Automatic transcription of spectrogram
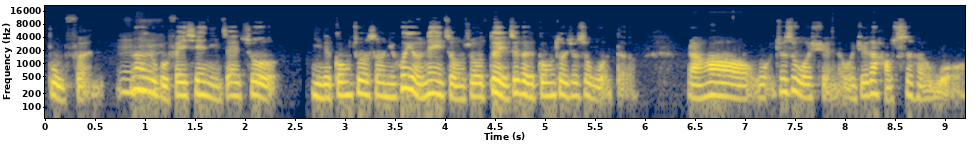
部分，那如果飞仙你在做你的工作的时候，你会有那种说，对，这个工作就是我的，然后我就是我选的，我觉得好适合我，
